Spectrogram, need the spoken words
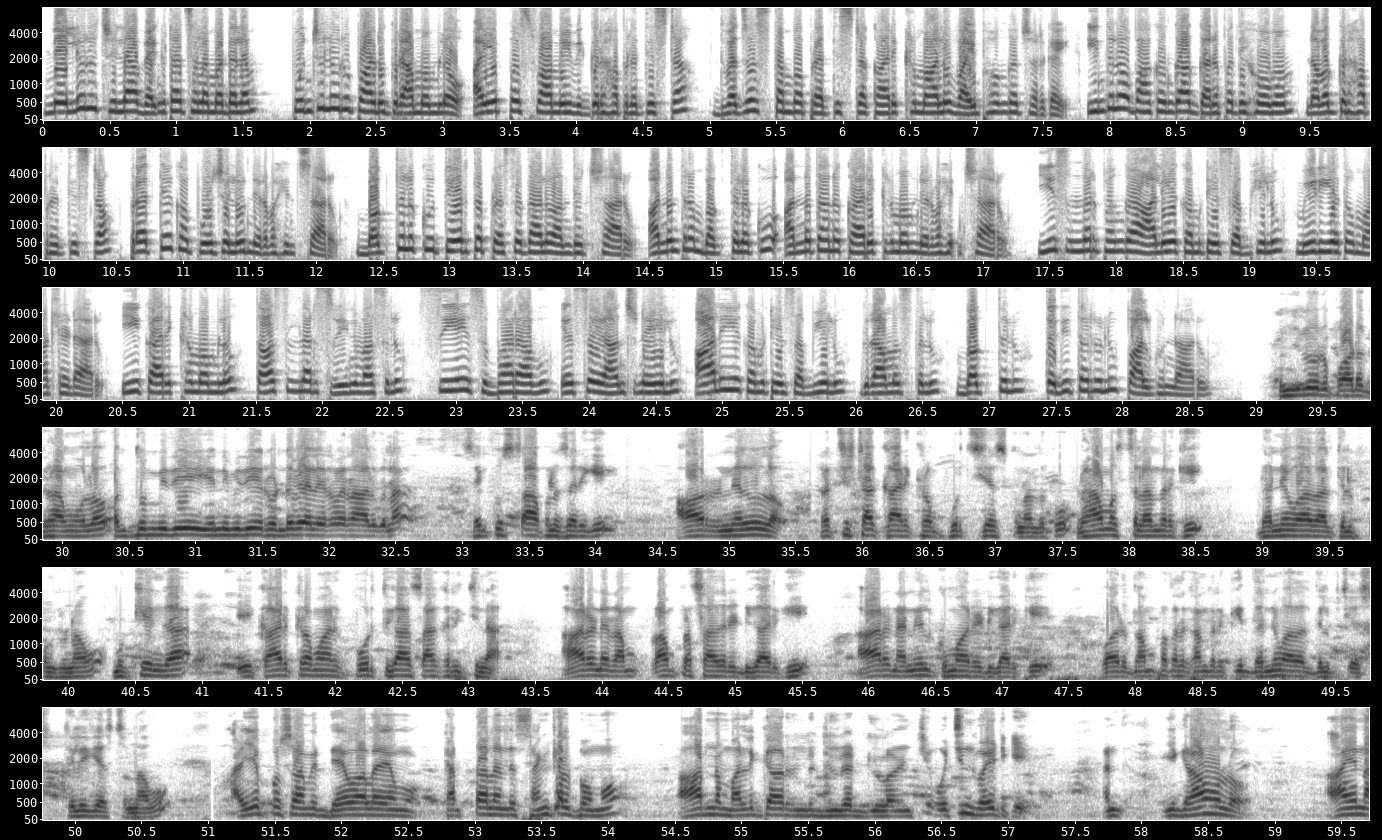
నెల్లూరు జిల్లా వెంకటాచల మండలం పుంజలూరుపాడు గ్రామంలో అయ్యప్ప స్వామి విగ్రహ ప్రతిష్ట ధ్వజస్తంభ ప్రతిష్ట కార్యక్రమాలు వైభవంగా జరిగాయి. ఇందులో భాగంగా గణపతి హోమం నవగ్రహ ప్రతిష్ట ప్రత్యేక పూజలు నిర్వహించారు. భక్తులకు తీర్థ ప్రసాదాలు అందించారు. అనంతరం భక్తులకు అన్నదాన కార్యక్రమం నిర్వహించారు. ఈ సందర్భంగా ఆలయ కమిటీ సభ్యులు మీడియాతో మాట్లాడారు. ఈ కార్యక్రమంలో తహసీల్దార్ శ్రీనివాసులు సిఐ సుబ్బారావు ఎస్ఐ ఆంజనేయులు ఆలయ కమిటీ సభ్యులు గ్రామస్తులు భక్తులు తదితరులు పాల్గొన్నారు. ఇంజలూరుపాడు గ్రామంలో పంతొమ్మిది ఎనిమిది రెండు వేల ఇరవై నాలుగున శంకుస్థాపన జరిగి ఆరు నెలల్లో ప్రతిష్టా కార్యక్రమం పూర్తి చేసుకున్నందుకు గ్రామస్తులందరికీ ధన్యవాదాలు తెలుపుకుంటున్నాము. ముఖ్యంగా ఈ కార్యక్రమానికి పూర్తిగా సహకరించిన ఆరణి రామ్ రాంప్రసాద్ రెడ్డి గారికి ఆరణి అనిల్ కుమార్ రెడ్డి గారికి వారి దంపతులకు అందరికీ ధన్యవాదాలు తెలుపు తెలియజేస్తున్నాము. అయ్యప్ప స్వామి దేవాలయం కట్టాలనే సంకల్పము ఆర్న మల్లికార్జున రెడ్డిలో నుంచి వచ్చింది బయటికి. ఈ గ్రామంలో ఆయన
